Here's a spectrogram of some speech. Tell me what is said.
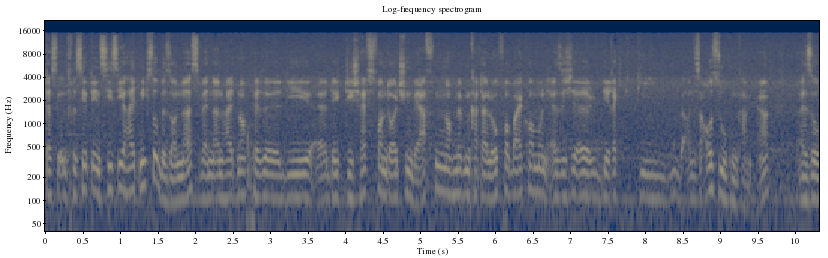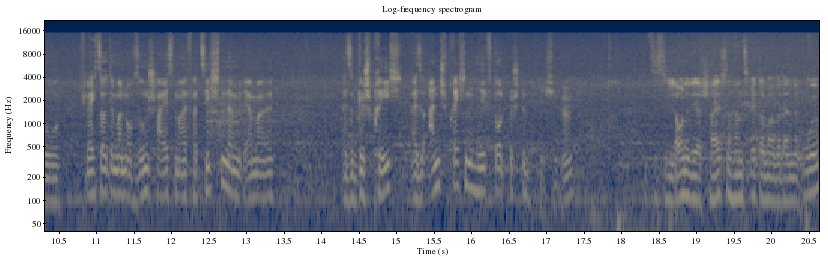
das interessiert den Sisi halt nicht so besonders, wenn dann halt noch die, äh, die, die Chefs von deutschen Werften noch mit dem Katalog vorbeikommen und er sich äh, direkt die, alles aussuchen kann. Ja? Also vielleicht sollte man auf so einen Scheiß mal verzichten, damit er mal, also Gespräch, also ansprechen hilft dort bestimmt nicht. Ja? Jetzt ist die Laune wieder scheiße. Hans, red doch mal über deine Uhr.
